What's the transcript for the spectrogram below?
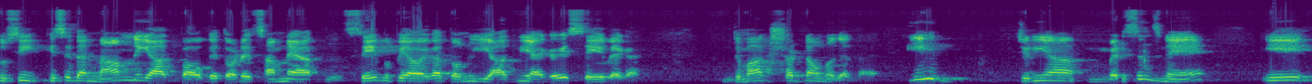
ਤੁਸੀਂ ਕਿਸੇ ਦਾ ਨਾਮ ਨਹੀਂ ਯਾਦ ਪਾਓਗੇ, ਤੁਹਾਡੇ ਸਾਹਮਣੇ ਸੇਬ ਪਿਆ ਹੋਏਗਾ, ਤੁਹਾਨੂੰ ਯਾਦ ਨਹੀਂ ਆਏਗਾ ਕਿ ਸੇਬ ਹੈਗਾ। ਦਿਮਾਗ ਸ਼ਟ ਡਾਊਨ ਹੋ ਜਾਂਦਾ ਹੈ। ਇਹ ਜਿਹੜੀਆਂ ਮੈਡੀਸਿਨਸ ਨੇ, ਇਹ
